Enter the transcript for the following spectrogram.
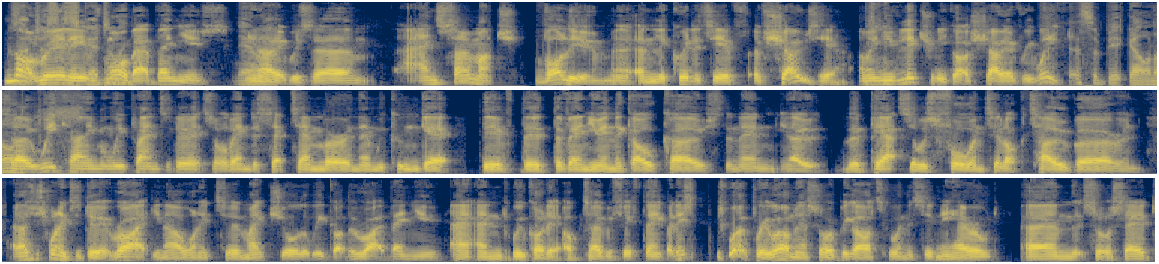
was Not really. It was more about venues. Yeah, you know, right. it was um, and so much volume and liquidity of, of shows here. I mean, you've literally got a show every week. There's a bit going on. So we came and we planned to do it sort of end of September, and then we couldn't get the the, the venue in the Gold Coast, and then you know the Piazza was full until October, and, and I just wanted to do it right. You know, I wanted to make sure that we got the right venue, and, and we've got it October fifteenth. But it's, it's worked pretty well. I mean, I saw a big article in the Sydney Herald um, that sort of said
